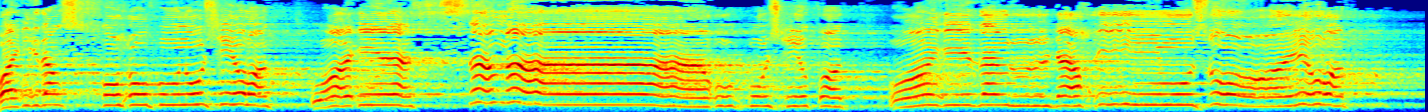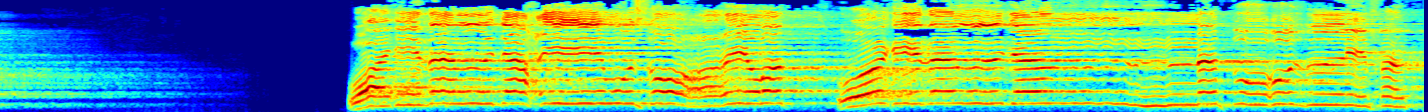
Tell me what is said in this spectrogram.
وإذا الصحف نشرت وإذا السماء كشطت وإذا الجحيم سعرت وإذا الجحيم سعرت وإذا الجنة أزلفت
